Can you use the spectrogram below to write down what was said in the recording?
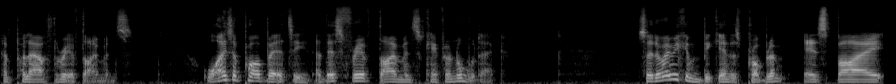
and pull out three of diamonds. What is the probability that this three of diamonds came from a normal deck? So the way we can begin this problem is by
